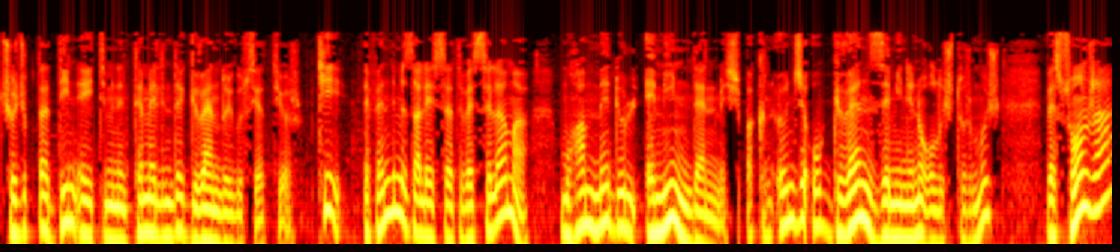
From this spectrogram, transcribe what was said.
çocukta din eğitiminin temelinde güven duygusu yatıyor. Ki Efendimiz Aleyhisselatü Vesselam'a Muhammedül Emin denmiş. Bakın önce o güven zeminini oluşturmuş ve sonra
